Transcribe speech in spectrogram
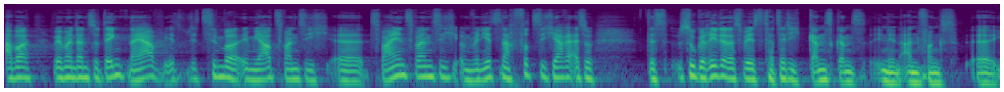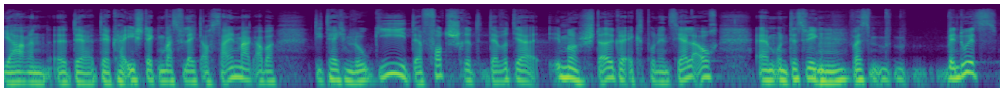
Aber wenn man dann so denkt, naja, jetzt, jetzt sind wir im Jahr 2022 und wenn jetzt nach 40 Jahren, also das suggeriert ja, dass wir jetzt tatsächlich ganz, ganz in den Anfangsjahren äh, der, der KI stecken, was vielleicht auch sein mag, aber die Technologie, der Fortschritt, der wird ja immer stärker exponentiell auch. Ähm, und deswegen, mhm. was, wenn du jetzt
